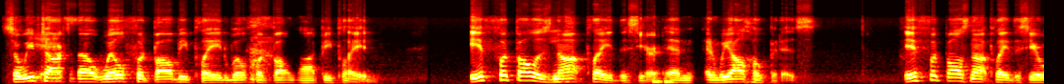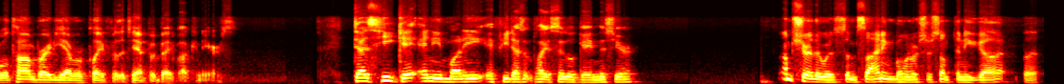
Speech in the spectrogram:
So we've Yes. talked about will football be played, will football not be played? If football is not played this year, and, and we all hope it is, if football's not played this year, will Tom Brady ever play for the Tampa Bay Buccaneers? Does he get any money if he doesn't play a single game this year? I'm sure there was some signing bonus or something he got, but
